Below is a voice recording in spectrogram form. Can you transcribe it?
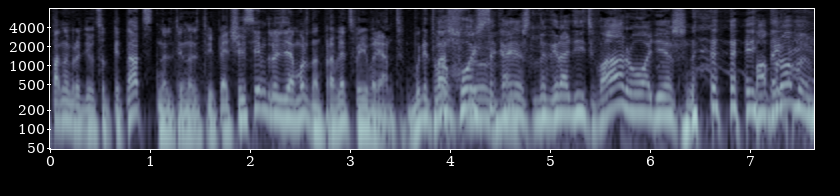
По номеру 915-0303-567, друзья, можно отправлять свои варианты. Будет Ну, ваш... хочется, конечно, наградить Воронеж. Попробуем.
